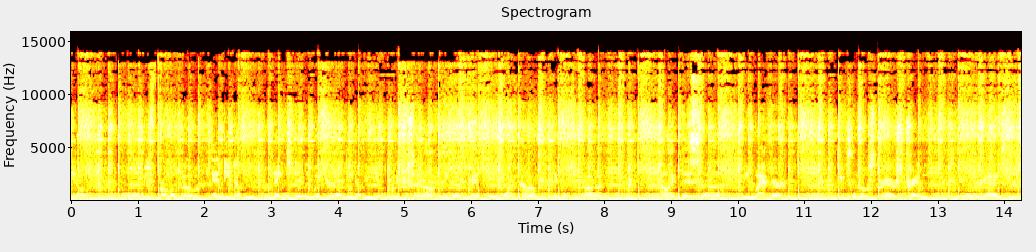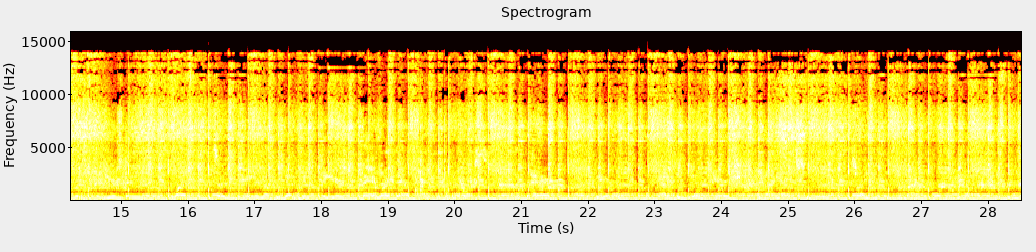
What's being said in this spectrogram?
you know, use promo code NDW for Nate's Daily Wager. NDW, get 20% off when you go to manscaped.com, pick up some product. I like this uh, weed whacker, up the ears, bam, right there. And of course, like the hair, the beard, I've gotta keep the undercarriage nice and smooth, so I use the weed whacker 4.0. This thing's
